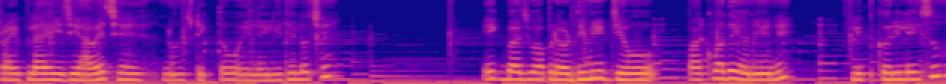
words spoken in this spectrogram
ટ્રાયપ્લાય જે આવે છે, નોનસ્ટિક તવો એ લઈ લીધેલો છે. એક બાજુ આપણે અડધી મિનિટ જેવો પાકવા દઈ અને એને ફ્લિપ કરી લઈશું.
